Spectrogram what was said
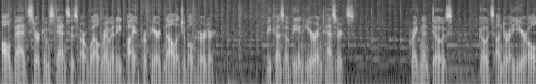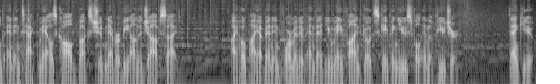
All bad circumstances are well remedied by a prepared knowledgeable herder. Because of the inherent hazards. Pregnant does, goats under a year old and intact males called bucks should never be on the job site. I hope I have been informative and that you may find goatscaping useful in the future. Thank you.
